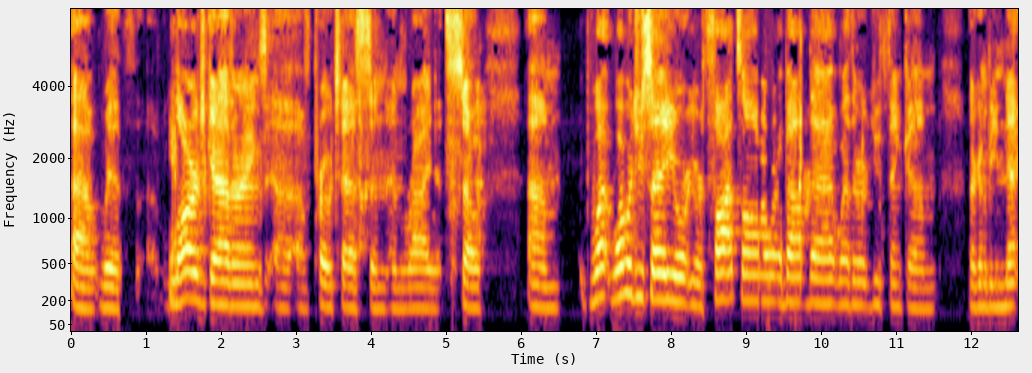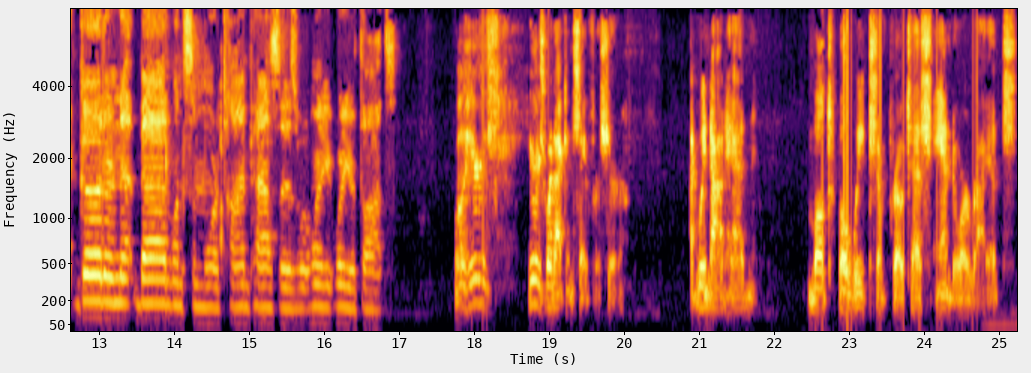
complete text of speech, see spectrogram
uh, with yeah. large gatherings uh, of protests and, and riots. So, um, what what would you say your your thoughts are about that? Whether you think um, they're going to be net good or net bad once some more time passes? What, what, are, your, what are your thoughts? Well, here's here's what I can say for sure. Had we not had multiple weeks of protests and or riots.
